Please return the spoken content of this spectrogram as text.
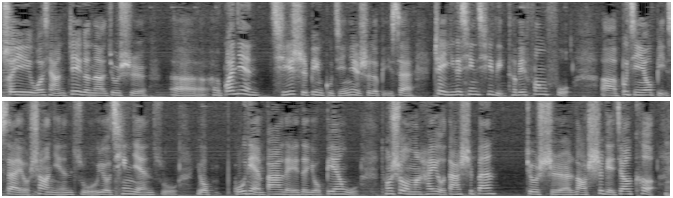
所以我想这个呢，就是呃呃，关键其实并不仅仅是个比赛，这一个星期里特别丰富啊，不仅有比赛，有少年组，有青年组，有古典芭蕾的，有编舞，同时我们还有大师班。就是老师给教课，嗯，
